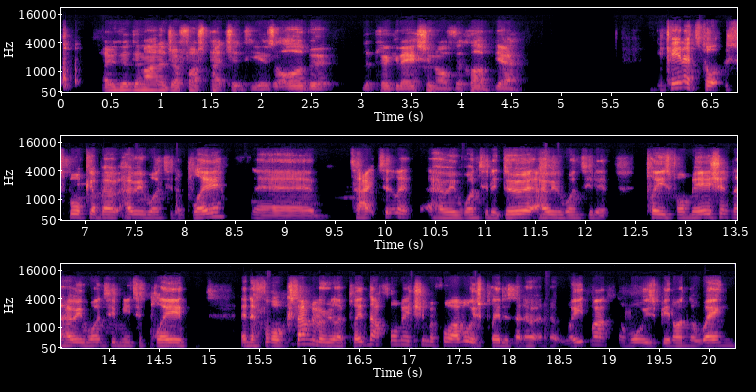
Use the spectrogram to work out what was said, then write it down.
How did the manager first pitch it to you? Is it all about the progression of the club? Yeah. He kind of talk, spoke about how he wanted to play. Um, tactically, how he wanted to do it, how he wanted to play his formation, how he wanted me to play in the form. Because I've never really played that formation before. I've always played as an out and out wide man. I've always been on the wing,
